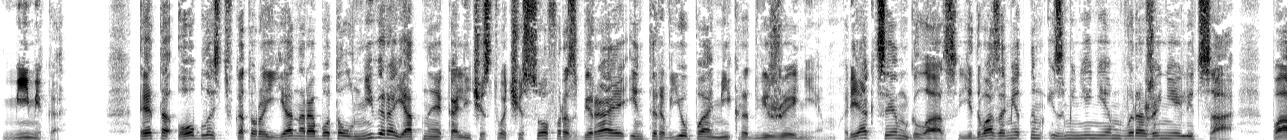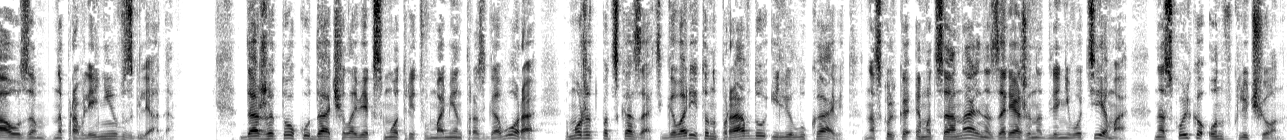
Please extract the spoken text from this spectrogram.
Мимика. Это область, в которой я наработал невероятное количество часов, разбирая интервью по микродвижениям, реакциям глаз, едва заметным изменениям выражения лица, паузам, направлению взгляда. Даже то, куда человек смотрит в момент разговора, может подсказать, говорит он правду или лукавит, насколько эмоционально заряжена для него тема, насколько он включен.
